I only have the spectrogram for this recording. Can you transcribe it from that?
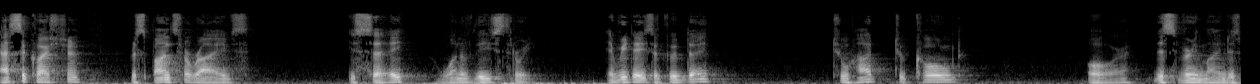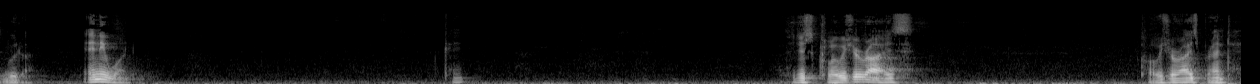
Ask the question, response arrives, you say one of these three. Every day is a good day, too hot, too cold, or this very mind is Buddha. Anyone. So just close your eyes. Close your eyes, Brent.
